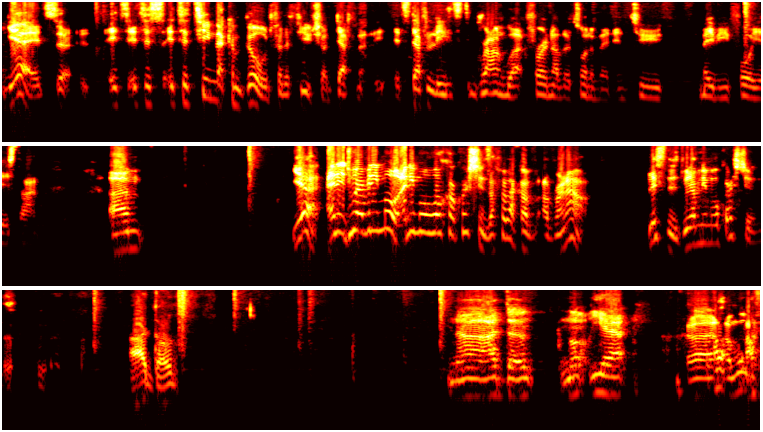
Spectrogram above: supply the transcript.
yeah, it's a, it's it's a, it's a team that can build for the future. Definitely, it's definitely groundwork for another tournament in two, maybe four years time. Um, yeah, and do we have any more? Any more World Cup questions? I feel like I've, I've run out. Listeners, do we have any more questions? I don't. nah, I don't. Not yet. Uh, and what,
